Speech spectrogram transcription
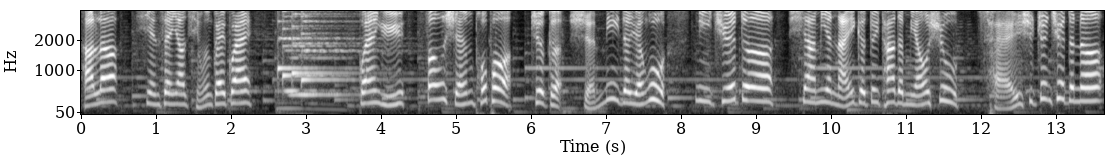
好了，现在要请问乖乖，关于风神婆婆这个神秘的人物，你觉得下面哪一个对她的描述才是正确的呢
